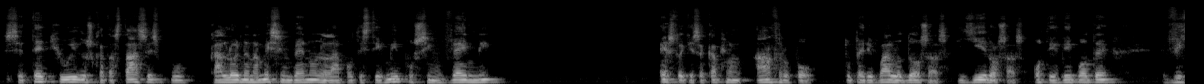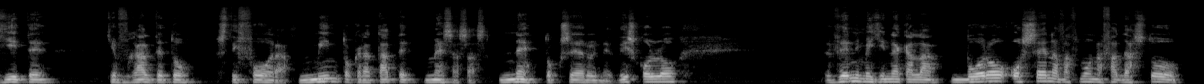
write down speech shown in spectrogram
σε τέτοιου είδους καταστάσεις που καλό είναι να μην συμβαίνουν, αλλά από τη στιγμή που συμβαίνει, έστω και σε κάποιον άνθρωπο του περιβάλλοντός σας, γύρω σας, οτιδήποτε, βγείτε και βγάλτε το στη φόρα. Μην το κρατάτε μέσα σας. Ναι, το ξέρω είναι δύσκολο. Δεν είμαι γυναίκα, αλλά μπορώ ως ένα βαθμό να φανταστώ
